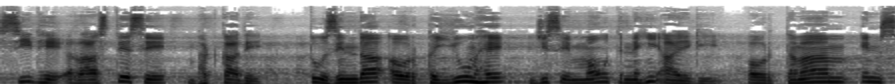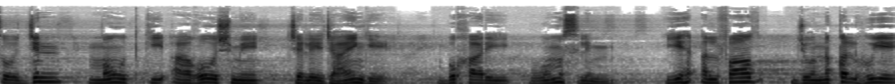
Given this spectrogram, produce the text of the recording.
سیدھے راستے سے بھٹکا دے۔ تو زندہ اور قیوم ہے جسے موت نہیں آئے گی اور تمام انس و جن موت کی آغوش میں چلے جائیں گے۔ بخاری و مسلم۔ یہ الفاظ جو نقل ہوئے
